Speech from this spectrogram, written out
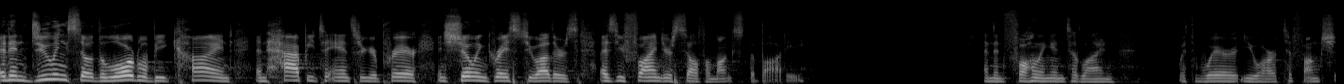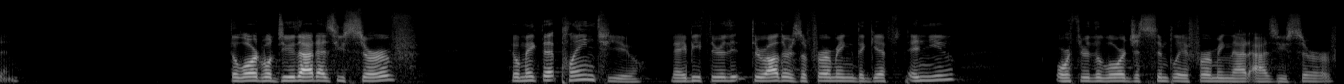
And in doing so, the Lord will be kind and happy to answer your prayer and showing grace to others as you find yourself amongst the body. And then falling into line with where you are to function. The Lord will do that as you serve. He'll make that plain to you, maybe through, the, through others affirming the gift in you, or through the Lord just simply affirming that as you serve.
